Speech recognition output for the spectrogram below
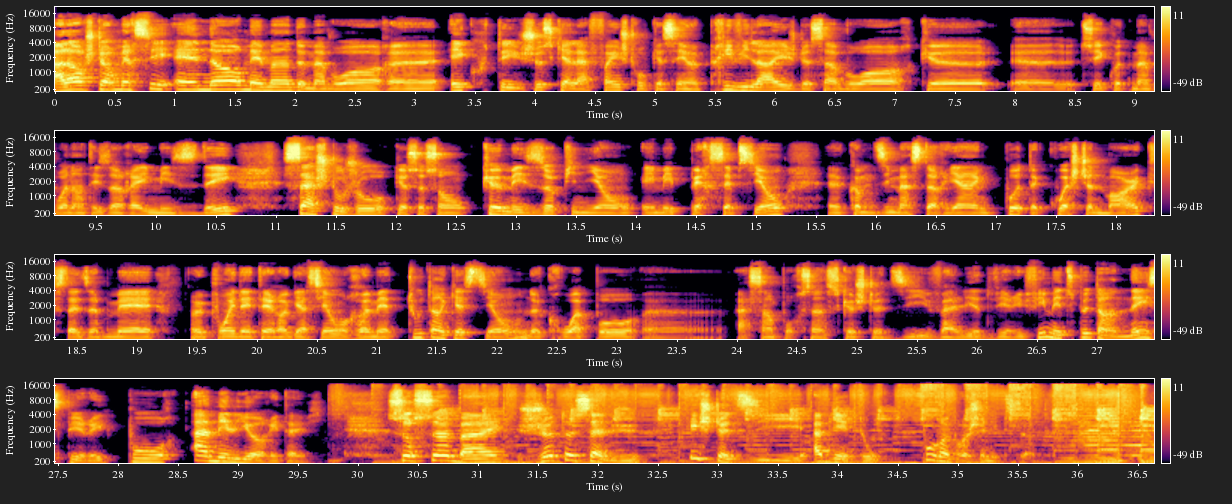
Alors, je te remercie énormément de m'avoir euh, écouté jusqu'à la fin. Je trouve que c'est un privilège de savoir que euh, tu écoutes ma voix dans tes oreilles, mes idées. Sache toujours que ce sont que mes opinions et mes perceptions. Euh, comme dit Master Yang, put a question mark, c'est-à-dire mets un point d'interrogation, remets tout en question, ne crois pas euh, à 100% ce que je te dis, valide, vérifie, mais tu peux t'en inspirer pour améliorer ta vie. Sur ce, ben, je te salue et je te dis à bientôt pour un prochain épisode.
